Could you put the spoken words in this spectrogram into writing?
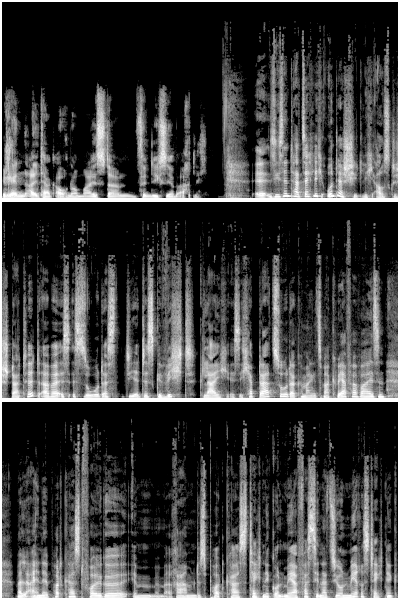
Rennalltag auch noch meistern, finde ich sehr beachtlich. Äh, sie sind tatsächlich unterschiedlich ausgestattet, aber es ist so, dass die, das Gewicht gleich ist. Ich habe dazu, da kann man jetzt mal quer verweisen, mal eine Podcast-Folge im Rahmen des Podcasts Technik und mehr Faszination Meerestechnik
